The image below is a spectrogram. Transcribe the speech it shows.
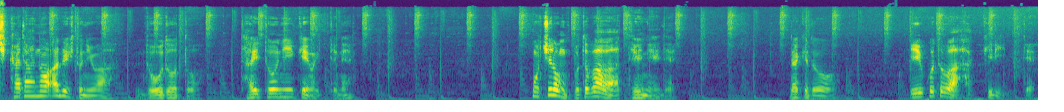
力のある人には堂々と対等に意見を言ってね。もちろん言葉は丁寧で。だけど言うことははっきり言って。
